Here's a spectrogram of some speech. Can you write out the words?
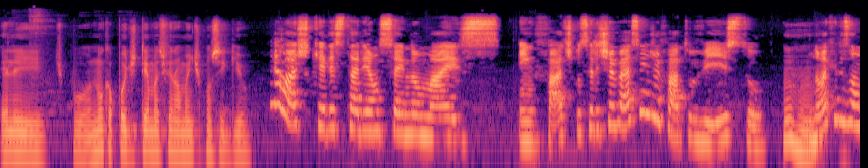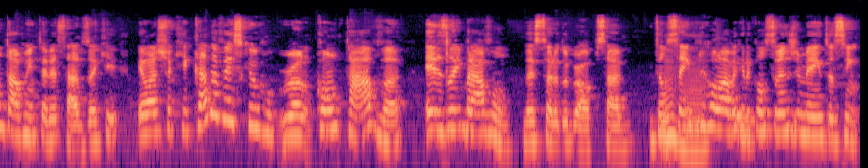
ele, tipo, nunca pôde ter, mas finalmente conseguiu? Eu acho que eles estariam sendo mais enfáticos se eles tivessem de fato visto. Uhum. Não é que eles não estavam interessados, é que eu acho que cada vez que o Ron contava, eles lembravam da história do Grop, sabe? Então Uhum. sempre rolava aquele constrangimento, assim,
